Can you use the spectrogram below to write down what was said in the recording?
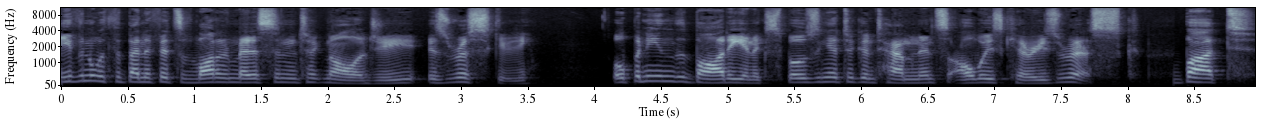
even with the benefits of modern medicine and technology, is risky. Opening the body and exposing it to contaminants always carries risk. But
